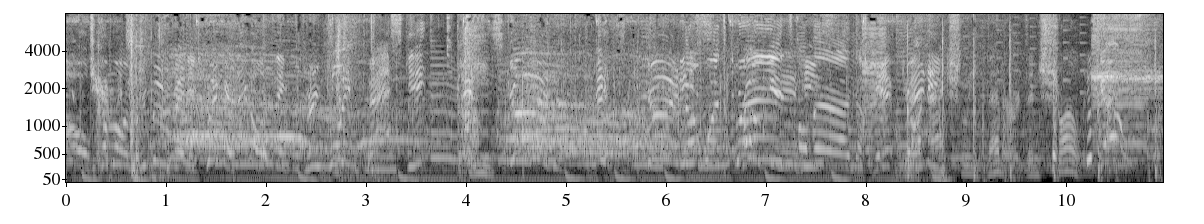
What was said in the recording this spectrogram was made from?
Oh, come on. You move any quicker. They're going to think three-point basket. It's good. It's good. That He's great, broken. my man. Get You're ready. actually better than Charlotte. Go.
